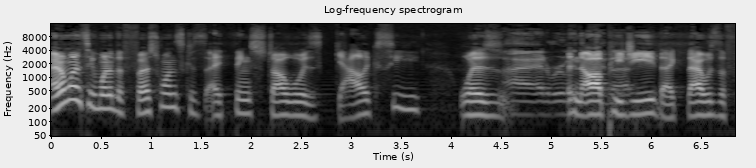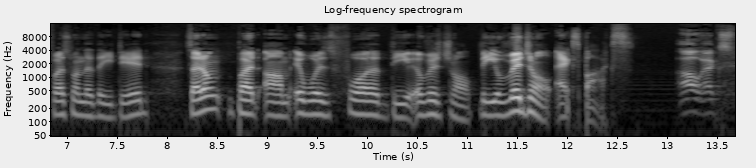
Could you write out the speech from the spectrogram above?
I don't want to say one of the first ones because I think Star Wars Galaxy was I had a roommate an that RPG. Like that was the first one that they did. So I don't. But um, it was for the original, the original Xbox. Oh, X.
